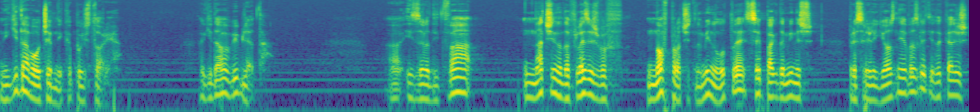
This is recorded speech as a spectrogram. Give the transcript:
не ги дава учебника по история, а ги дава Библията. А, и заради това начина да влезеш в нов прочит на миналото е все пак да минеш през религиозния възглед и да кажеш,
